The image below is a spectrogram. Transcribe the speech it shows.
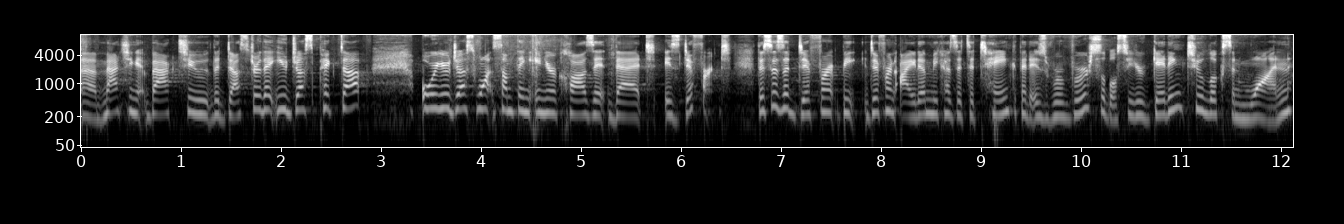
uh, matching it back to the duster that you just picked up, or you just want something in your closet that is different. This is a different, different item because it's a tank that is reversible. So you're getting two looks in one.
